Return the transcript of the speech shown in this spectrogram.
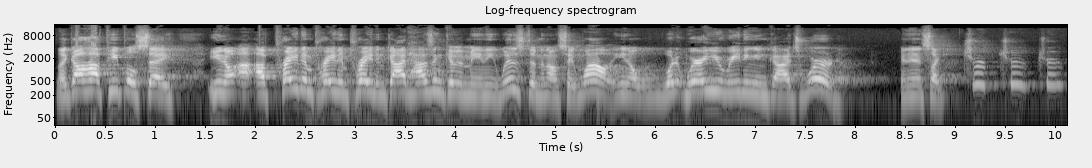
Like, I'll have people say, you know, I've prayed and prayed and prayed, and God hasn't given me any wisdom. And I'll say, wow, you know, what, where are you reading in God's word? And then it's like, chirp, chirp, chirp.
